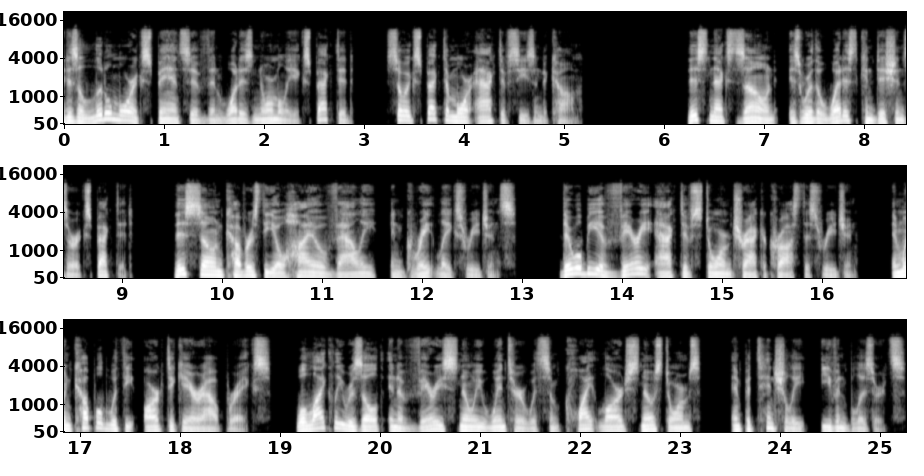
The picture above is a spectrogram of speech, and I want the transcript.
it is a little more expansive than what is normally expected, so expect a more active season to come. This next zone is where the wettest conditions are expected. This zone covers the Ohio Valley and Great Lakes regions. There will be a very active storm track across this region, and when coupled with the Arctic air outbreaks, will likely result in a very snowy winter with some quite large snowstorms and potentially even blizzards.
